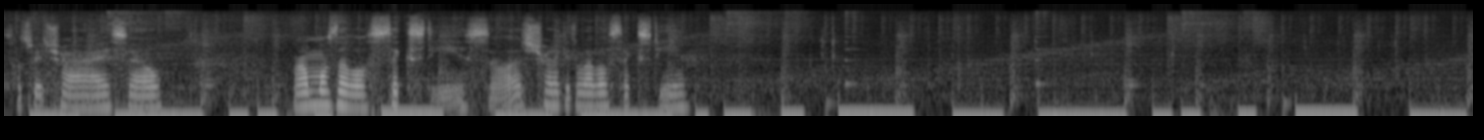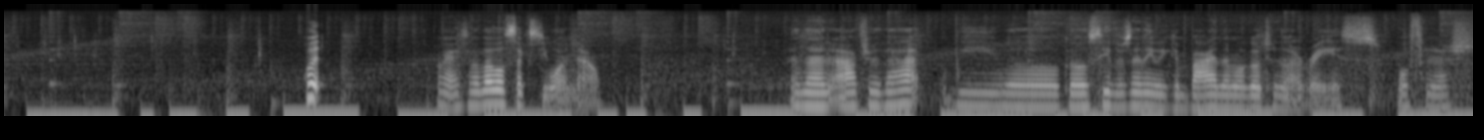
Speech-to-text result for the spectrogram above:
So let's retry. So we're almost level 60. So let's try to get to level 60. Okay, so level 61 now. And then after that, we will go see if there's anything we can buy, and then we'll go to another race. We'll finish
